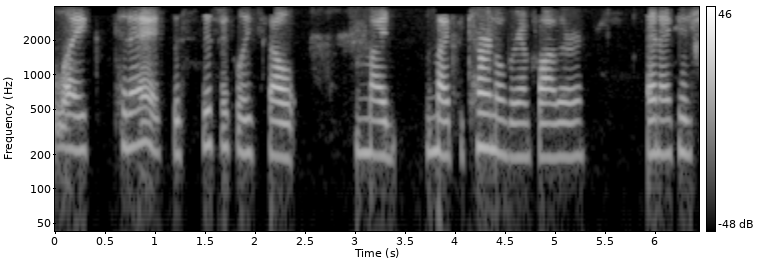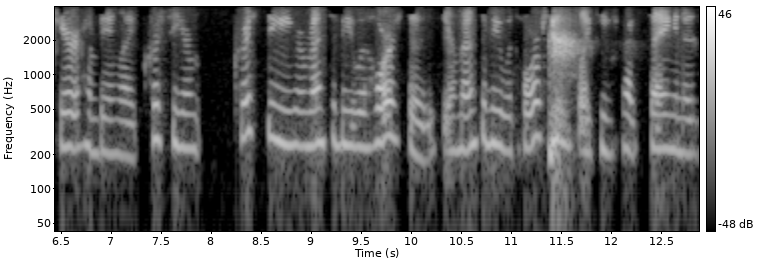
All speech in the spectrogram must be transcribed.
like today, I specifically felt my my paternal grandfather, and I could hear him being like, "Kristy, you're Kristy, you're meant to be with horses. You're meant to be with horses." like he kept saying in his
